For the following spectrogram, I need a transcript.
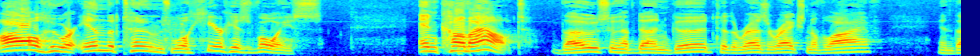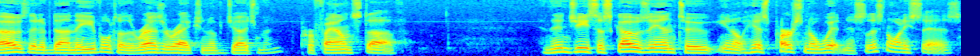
all who are in the tombs will hear his voice and come out, those who have done good to the resurrection of life, and those that have done evil to the resurrection of judgment. Profound stuff. And then Jesus goes into, you know, his personal witness. Listen to what he says.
